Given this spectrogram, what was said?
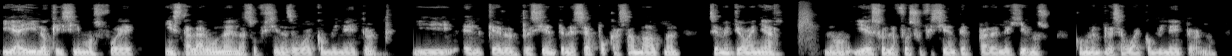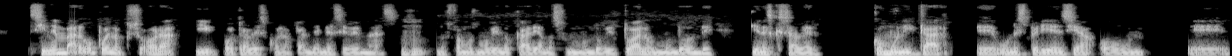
y ahí lo que hicimos fue instalar una en las oficinas de Y Combinator y el que era el presidente en esa época, Sam Altman, se metió a bañar, ¿no? Y eso le fue suficiente para elegirnos como una empresa Y Combinator, ¿no? Sin embargo, bueno, pues ahora y otra vez con la pandemia se ve más, nos estamos moviendo cada día más a un mundo virtual, a un mundo donde tienes que saber comunicar eh, una experiencia o un, eh,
